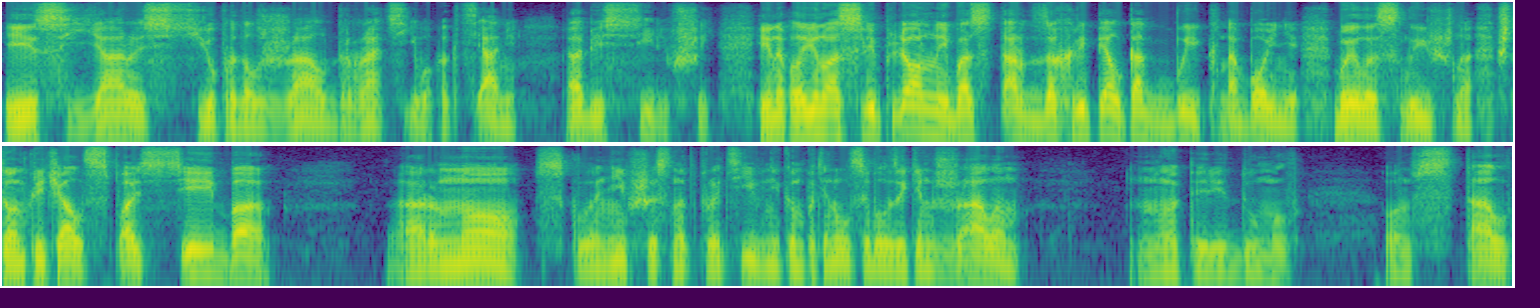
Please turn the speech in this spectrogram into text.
и с яростью продолжал драть его когтями — Обессилевший и наполовину ослепленный бастард захрипел, как бык на бойне. Было слышно, что он кричал «Спасибо!». Арно, склонившись над противником, потянулся было за кинжалом, но передумал. Он встал,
